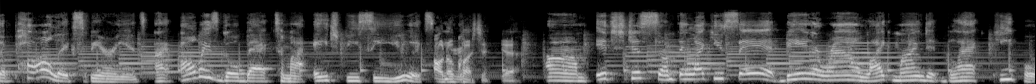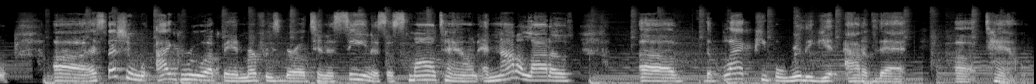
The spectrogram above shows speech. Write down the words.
DePaul experience. I always go back to my HBCU experience. Oh, no question. Yeah. Um, it's just something like you said, being around like-minded Black people. Uh, especially, I grew up in Murfreesboro, Tennessee, and it's a small town, and not a lot of uh, the Black people really get out of that uh, town.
